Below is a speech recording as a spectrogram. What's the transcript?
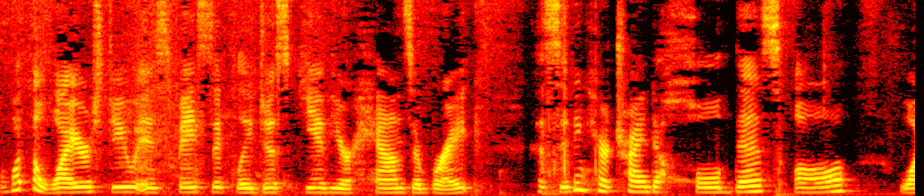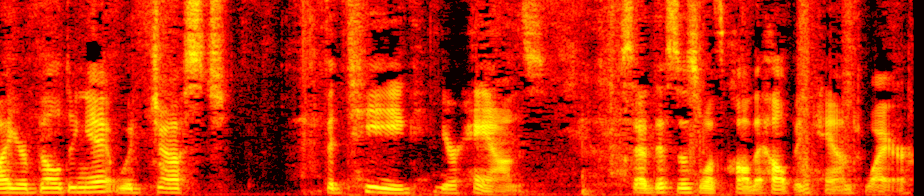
What the wires do is basically just give your hands a break. Because sitting here trying to hold this all while you're building it would just fatigue your hands. So this is what's called a helping hand wire.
